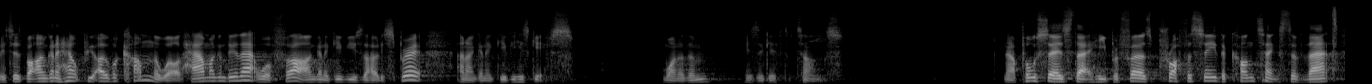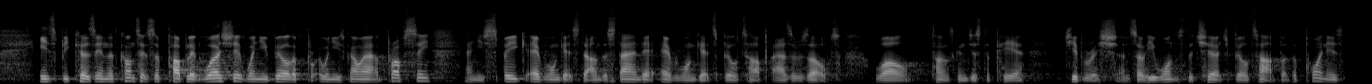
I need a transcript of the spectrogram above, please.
But he says, But I'm going to help you overcome the world. How am I going to do that? Well, I'm going to give you the Holy Spirit and I'm going to give you his gifts. One of them is the gift of tongues. Now, Paul says that he prefers prophecy. The context of that is because, in the context of public worship, when you, build a, when you go out of prophecy and you speak, everyone gets to understand it, everyone gets built up as a result, while tongues can just appear gibberish. And so he wants the church built up. But the point is,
